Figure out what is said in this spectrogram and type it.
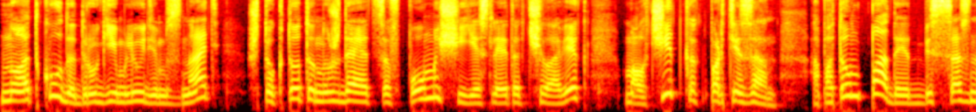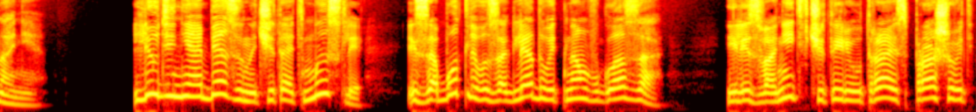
Но откуда другим людям знать, что кто-то нуждается в помощи, если этот человек молчит как партизан, а потом падает без сознания? Люди не обязаны читать мысли и заботливо заглядывать нам в глаза или звонить в 4 утра и спрашивать,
